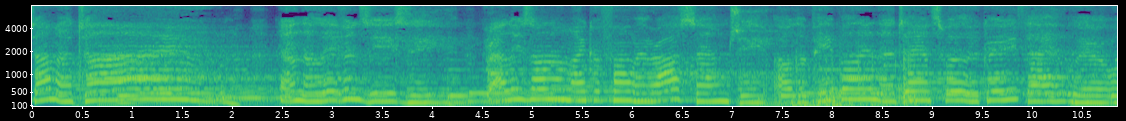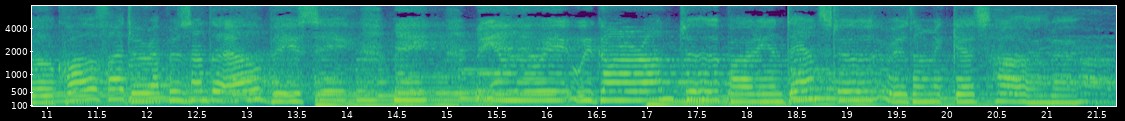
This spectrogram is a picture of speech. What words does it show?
Summertime and the living's easy. Bradley's on the microphone with Ras MG. All the people in the dance will agree that we're well qualified to represent the LBC. Me, me and Louis, we gonna run to the party and dance to the rhythm. It gets harder.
